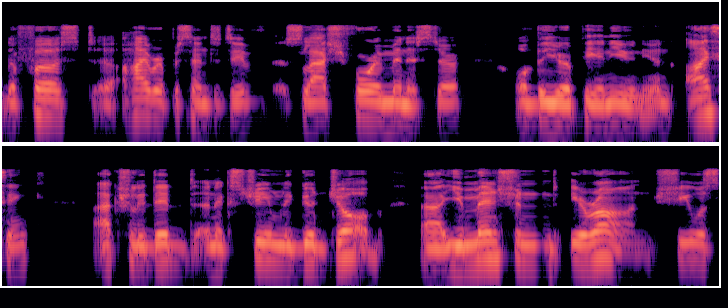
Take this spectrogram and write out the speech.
the first uh, High Representative slash Foreign Minister of the European Union. I think actually did an extremely good job. Uh, you mentioned Iran. She was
